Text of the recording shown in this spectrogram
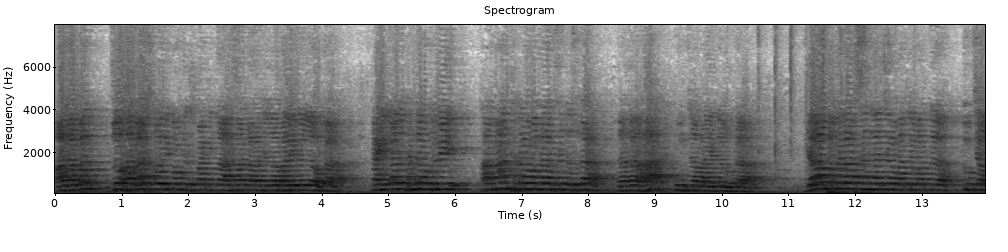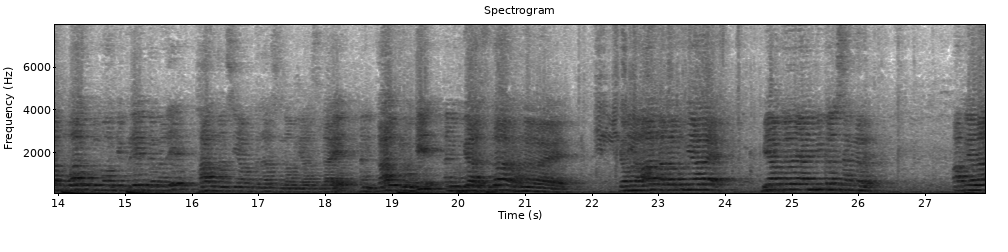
आज आपण जो हा राष्ट्रवादी काँग्रेस पार्टीचा हा सातारा जिल्हा बाहेर गेलेला होता काही कालखंडापूर्वी हा मानखटाव मतदारसंघ सुद्धा दादा हा तुमच्या बाहेर होता. या मतदारसंघाच्या माध्यमातून तुमच्या पवार कुटुंबावरती प्रेम करणारे फार माणसे या मतदारसंघामध्ये आज सुद्धा आहे आणि काल होती आणि उद्या सुद्धा राहणार आहे त्यामुळे आज आता तुम्ही आलाय. मी आपल्याला या निमित्तानं सांगणार आहे. आपल्याला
